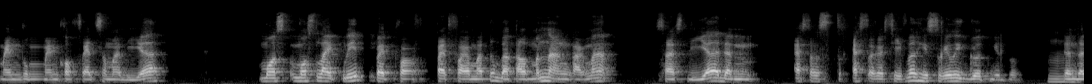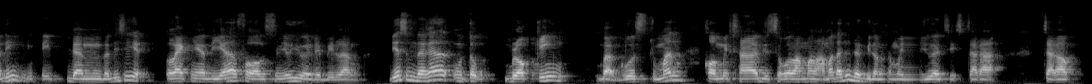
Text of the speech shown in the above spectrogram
main to main coverage sama dia most most likely Pat Pat Farmer tuh bakal menang karena size dia dan as a, as a receiver he's really good gitu dan tadi dan tadi sih lag-nya dia Flores sendiri juga dia bilang dia sebenarnya untuk blocking bagus cuman kalau misalnya disuruh lama-lama tadi udah bilang sama Julian sih secara secara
